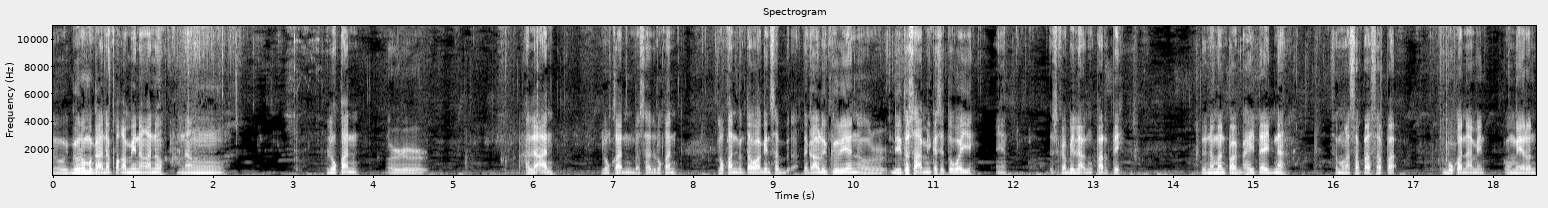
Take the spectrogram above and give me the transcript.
So, siguro maghanap pa kami ng ano, ng lokan or halaan. Lokan, basta lokan. Lokan kung tawagin sa Tagalog ko yan or dito sa amin kasi tuway eh. Ayan. Sa kabilang parte. Doon naman pag high tide na sa mga sapa-sapa. Subukan namin kung meron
